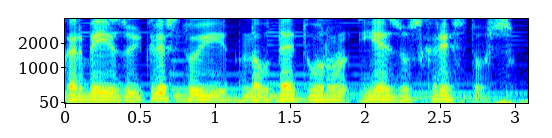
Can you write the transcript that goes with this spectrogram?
Garbėjai Jėzui Kristui, laudetur Jėzus Kristus.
